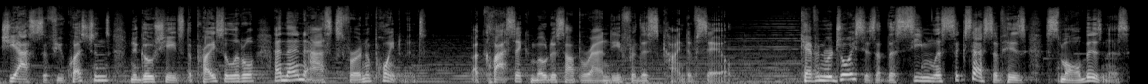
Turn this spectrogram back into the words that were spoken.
She asks a few questions, negotiates the price a little, and then asks for an appointment. A classic modus operandi for this kind of sale. Kevin rejoices at the seamless success of his small business.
